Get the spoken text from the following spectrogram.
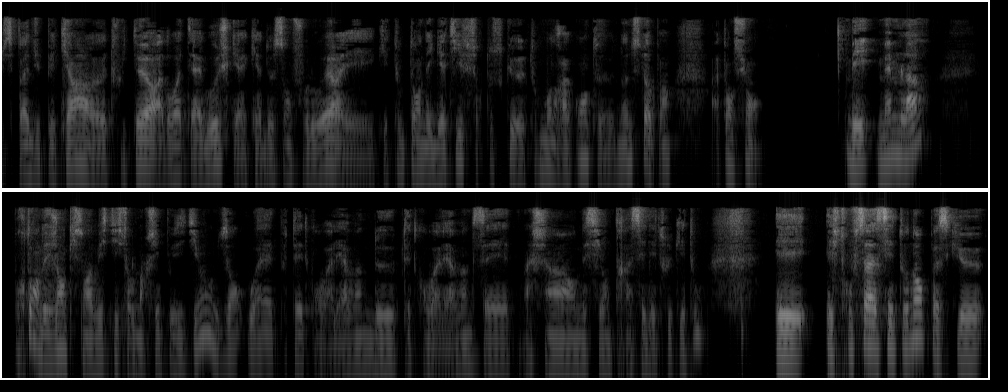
c'est pas du Pékin euh, Twitter à droite et à gauche qui a, qui a 200 followers et qui est tout le temps négatif sur tout ce que tout le monde raconte euh, non-stop. Attention. Mais même là, pourtant des gens qui sont investis sur le marché positivement en disant ouais peut-être qu'on va aller à 22, peut-être qu'on va aller à 27, machin, en essayant de tracer des trucs et tout. Et, je trouve ça assez étonnant parce que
